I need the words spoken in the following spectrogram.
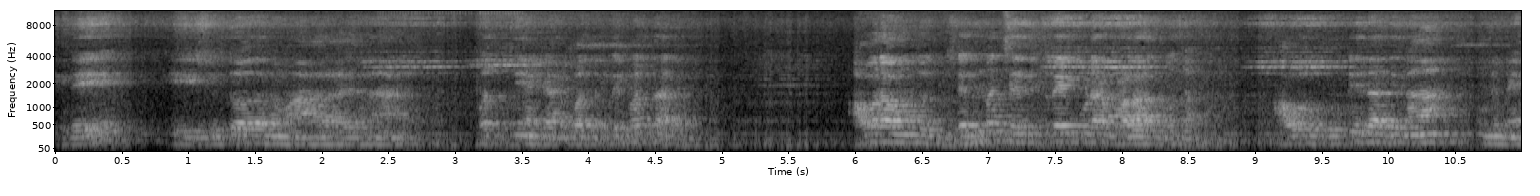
ಇಲ್ಲಿ ಈ ಶುದ್ಧೋಧನ ಮಹಾರಾಜನ ಪತ್ನಿಯ ಗರ್ಭದಲ್ಲಿ ಬರ್ತಾರೆ ಅವರ ಒಂದು ಜನ್ಮ ಚರಿತ್ರೆ ಕೂಡ ಬಹಳ ಅದ್ಭುತ. ಅವರು ಹುಟ್ಟಿದ ದಿನ ಹುಣ್ಣಿಮೆ,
